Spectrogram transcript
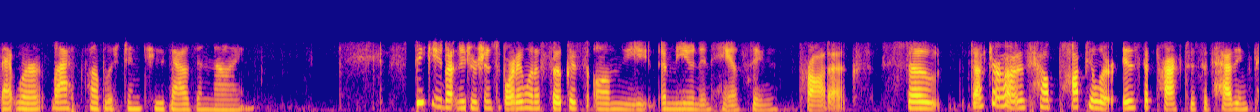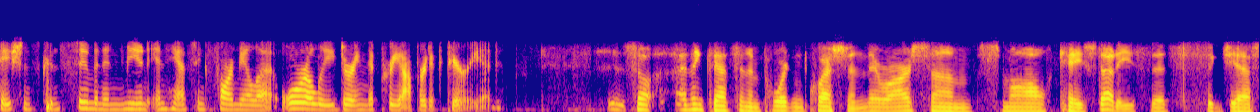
that were last published in 2009. Speaking about nutrition support, I want to focus on the immune enhancing products. So, Dr. August, how popular is the practice of having patients consume an immune enhancing formula orally during the preoperative period? So I think that's an important question. There are some small case studies that suggest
